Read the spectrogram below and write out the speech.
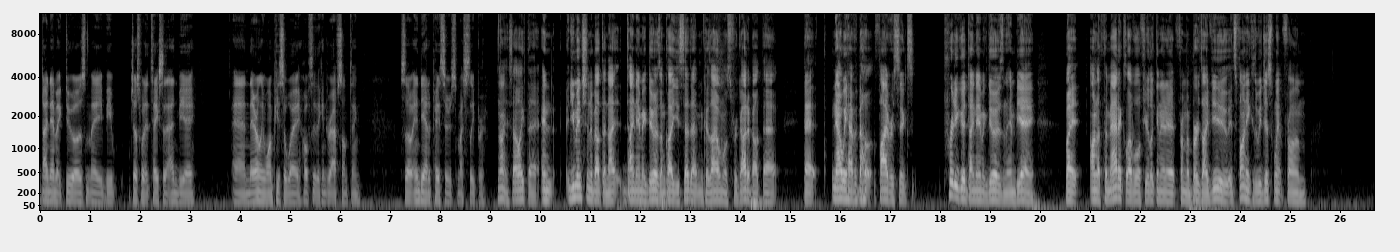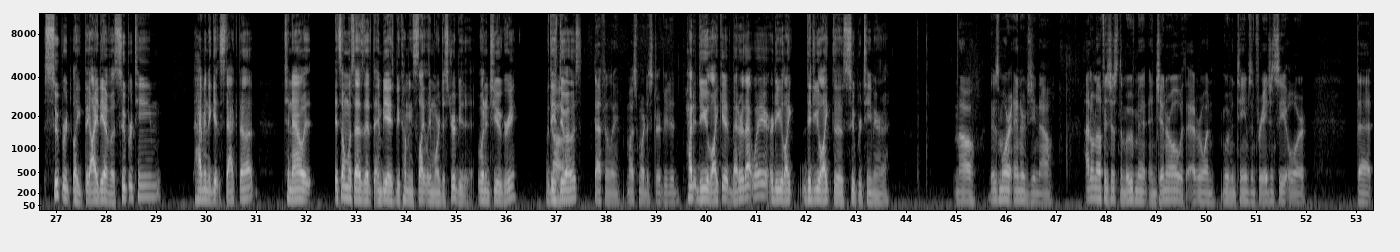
dynamic duos may be just what it takes in the NBA, and they're only one piece away. Hopefully, they can draft something. So Indiana Pacers, my sleeper. Nice. I like that. And you mentioned about the ni- dynamic duos. I'm glad you said that because I almost forgot about that. That now we have about five or six pretty good dynamic duos in the NBA. But on a thematic level, if you're looking at it from a bird's eye view, it's funny because we just went from super, like the idea of a super team having to get stacked up to now it, it's almost as if the NBA is becoming slightly more distributed. Wouldn't you agree with these Oh. duos? Definitely much more distributed. How do, do you like it better that way, or do you like? Did you like the super team era? No, there's more energy now. I don't know if it's just the movement in general with everyone moving teams in free agency or that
